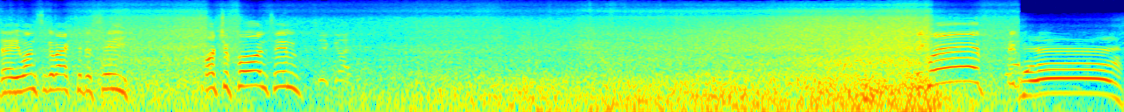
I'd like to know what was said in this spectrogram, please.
He wants to go back to the sea. Watch your phone, Tim. Big wave! Big wave!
